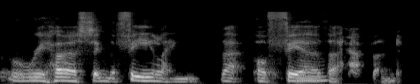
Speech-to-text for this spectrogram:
rehearsing the feeling that of fear mm. that happened.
